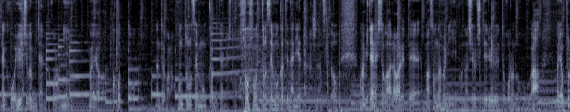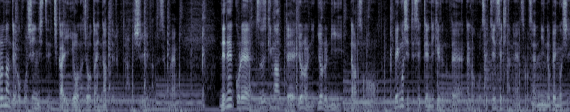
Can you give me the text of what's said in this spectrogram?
なんかこう YouTube みたいなところに、まあ、いや、パコッと、なんていうかな、本当の専門家みたいな人、本当の専門家って何やった話なんですけど、まあ、みたいな人が現れて、まあ、そんな風にお話をしているところの方が、まあ、よっぽどなんていうかこう真実に近いような状態になってるって話なんですよね。でね、これ続きがあって夜に、夜に、だからその、弁護士って接見できるので、なんかこう接見してきたね、その専任の弁護士、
